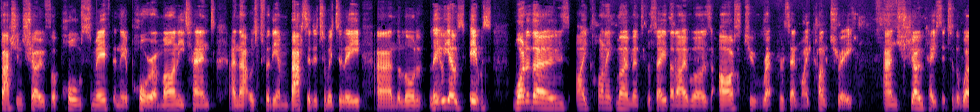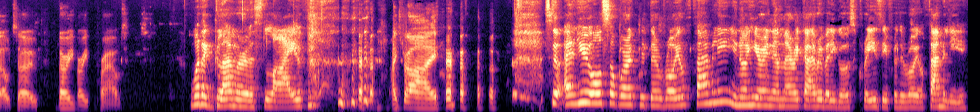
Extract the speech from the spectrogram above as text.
fashion show for Paul Smith in the Emporio Armani tent, and that was for the ambassador to Italy and the Lord of. It was, it was one of those iconic moments to say that I was asked to represent my country and showcase it to the world. So very, very proud. What a glamorous life. I try. so, and you also work with the royal family. You know, here in America, everybody goes crazy for the royal family.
